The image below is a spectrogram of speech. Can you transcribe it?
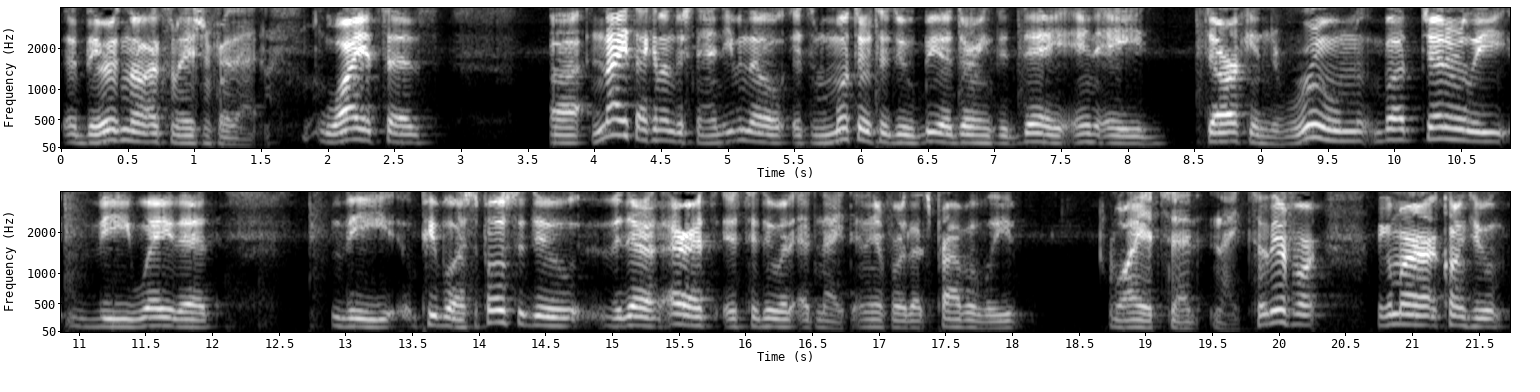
there is no explanation for that. Why it says uh, night, I can understand, even though it's mutter to do bia during the day in a darkened room, but generally the way that the people are supposed to do the derech eretz is to do it at night, and therefore that's probably why it said night. So therefore, the Gemara, according to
